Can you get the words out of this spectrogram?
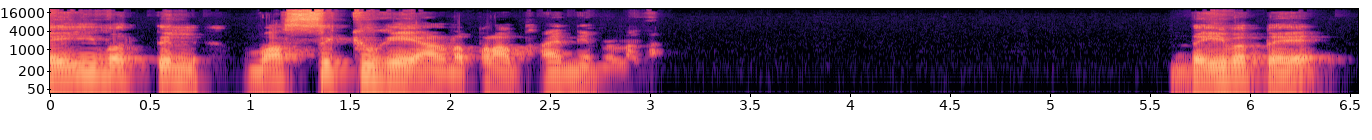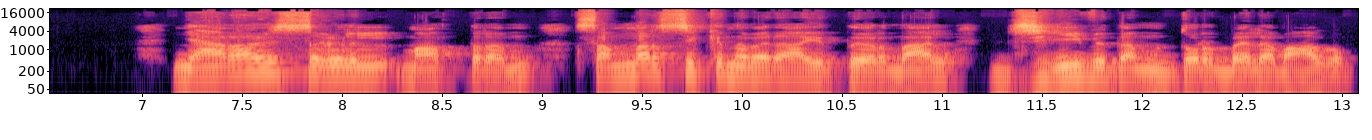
ദൈവത്തിൽ വസിക്കുകയാണ് പ്രാധാന്യമുള്ളത്. ദൈവത്തെ ഞായറാഴ്ചകളിൽ മാത്രം സന്ദർശിക്കുന്നവരായി തീർന്നാൽ ജീവിതം ദുർബലമാകും.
